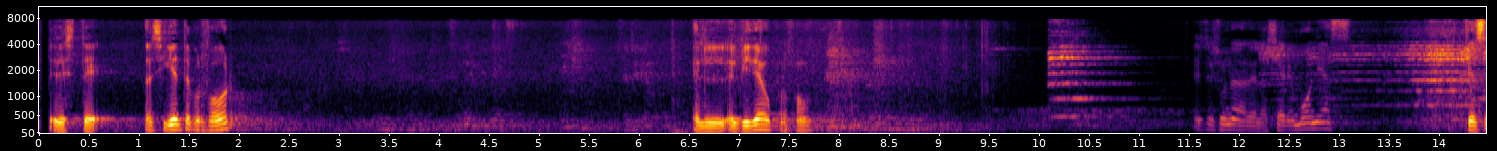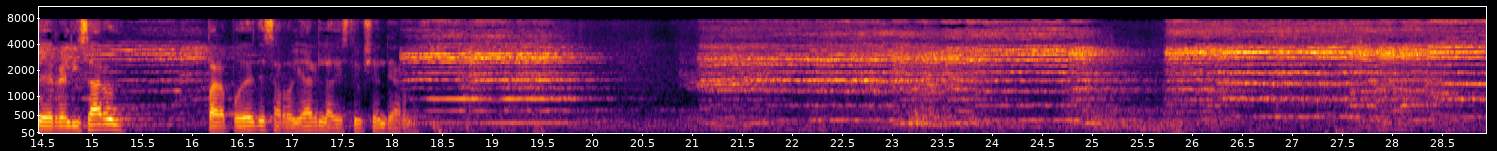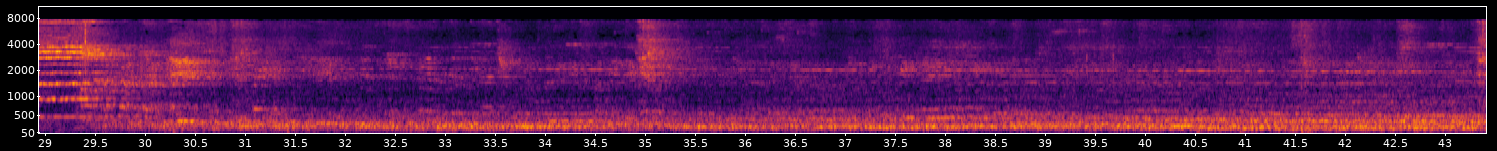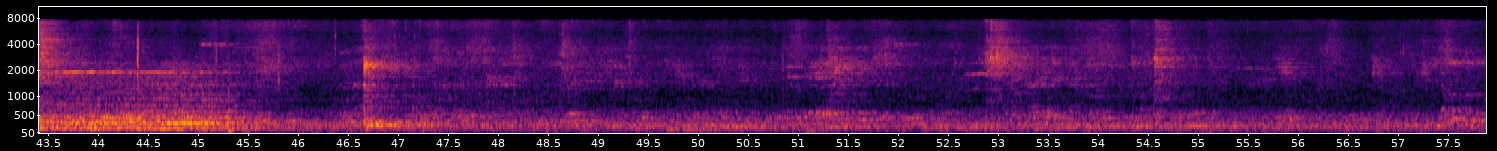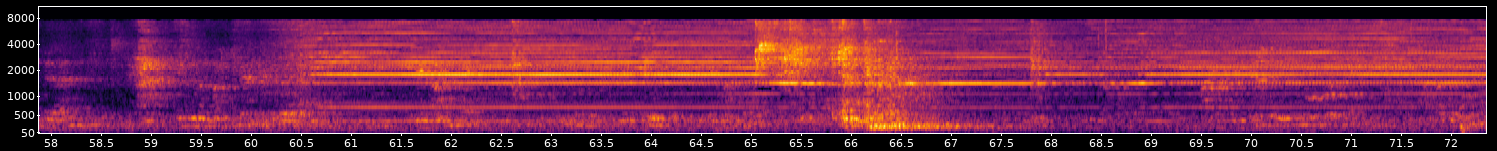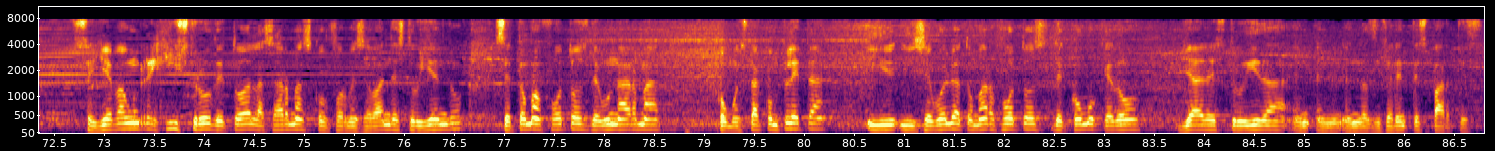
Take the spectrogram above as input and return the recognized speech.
Este, la siguiente, por favor. El, el video, por favor. Esta es una de las ceremonias que se realizaron para poder desarrollar la destrucción de armas. Lleva un registro de todas las armas conforme se van destruyendo, se toman fotos de un arma como está completa y, se vuelve a tomar fotos de cómo quedó ya destruida en las diferentes partes.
